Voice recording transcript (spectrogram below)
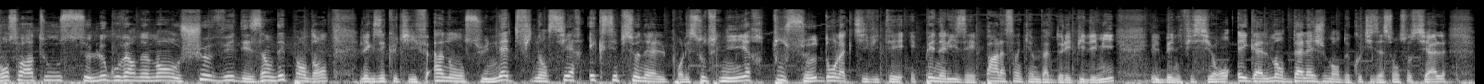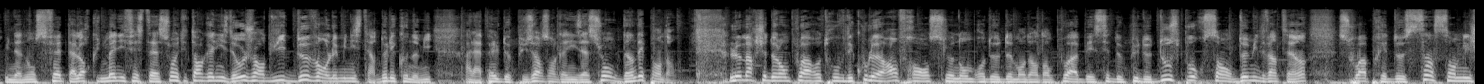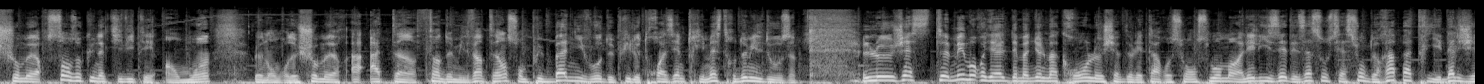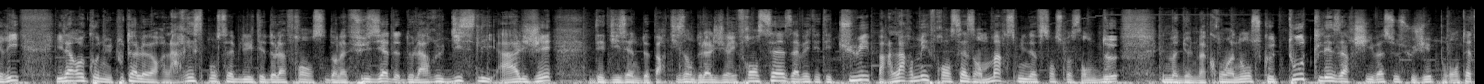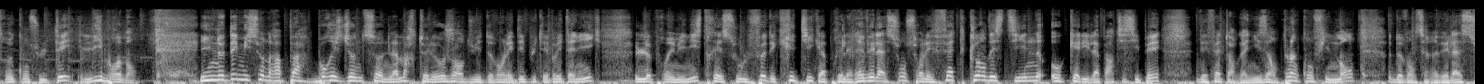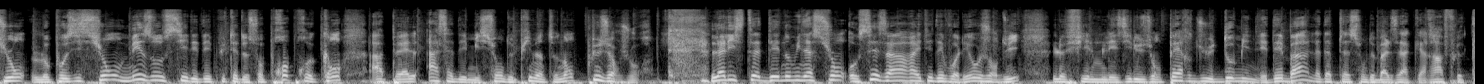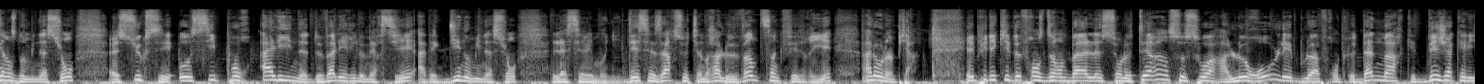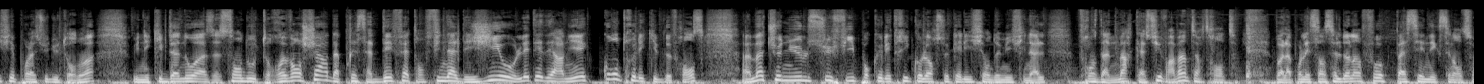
Bonsoir à tous. Le gouvernement au chevet des indépendants. L'exécutif annonce une aide financière exceptionnelle pour les soutenir. Tous ceux dont l'activité est pénalisée par la cinquième vague de l'épidémie. Ils bénéficieront également d'allègements de cotisations sociales. Une annonce faite alors qu'une manifestation était organisée aujourd'hui devant le ministère de l'économie à l'appel de plusieurs organisations d'indépendants. Le marché de l'emploi retrouve des couleurs en France. Le nombre de demandeurs d'emploi a baissé de plus de 12% en 2021, soit près de 500 000 chômeurs sans aucune activité en moins. Le nombre de chômeurs a atteint fin 2021 son plus bas niveau depuis le troisième trimestre 2012. Le geste mémorial d'Emmanuel Macron, le chef de l'État reçoit en ce moment à l'Elysée des associations de rapatriés d'Algérie. Il a reconnu tout à l'heure la responsabilité de la France dans la fusillade de la rue d'Isly à Alger. Des dizaines de partisans de l'Algérie française avaient été tués par l'armée française en mars 1962. Emmanuel Macron annonce que toutes les archives à ce sujet pourront être consultées librement. Il ne démissionnera pas. Boris Johnson l'a martelé aujourd'hui devant les députés britanniques. Le Premier ministre est sous le feu des critiques après les révélations sur les fêtes clandestines auxquelles il a participé. Des fêtes organisées en plein confinement. Devant ces révélations, l'opposition, mais aussi les députés de son propre camp, appellent à sa démission depuis maintenant plusieurs jours. La liste des nominations au César a été dévoilée aujourd'hui. Le film Les illusions perdues domine les débats. L'adaptation de Balzac rafle 15 nominations. Succès aussi pour Aline de Valérie Lemercier avec 10 nominations. La cérémonie des Césars se tiendra le 25 février à l'Olympia. Et puis l'équipe de France de handball sur le terrain ce soir à l'Euro. Les Bleus affrontent le Danemark, déjà qualifié pour la suite du tournoi. Une équipe danoise sans doute revancharde après sa défaite en finale des JO l'été dernier contre l'équipe de France. Un match nul suffit pour que les tricolores se qualifient en demi-finale. France-Danemark à suivre à 20h30. Voilà pour l'essentiel de l'info. Passez une excellente soirée.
